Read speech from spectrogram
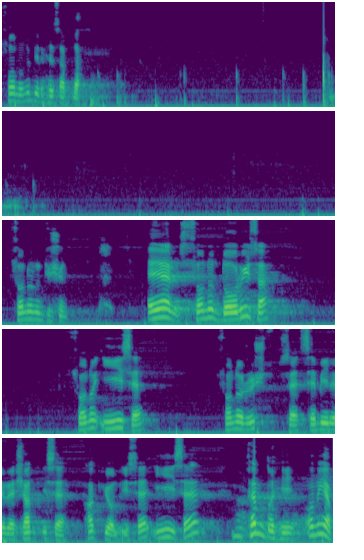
sonunu bir hesapla. Sonunu düşün. Eğer sonu doğruysa, sonu iyi ise, sonu rüştse, sebili reşat ise, hak yol ise, iyi ise, femdihi, onu yap.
